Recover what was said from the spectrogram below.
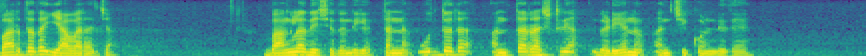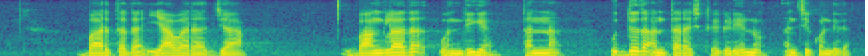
ಭಾರತದ ಯಾವ ರಾಜ್ಯ? ಬಾಂಗ್ಲಾದೇಶದೊಂದಿಗೆ ತನ್ನ ಉದ್ದದ ಅಂತಾರಾಷ್ಟ್ರೀಯ ಗಡಿಯನ್ನು ಹಂಚಿಕೊಂಡಿದೆ. ಭಾರತದ ಯಾವ ರಾಜ್ಯ? ಬಾಂಗ್ಲಾದ ಒಂದಿಗೆ ತನ್ನ ಉದ್ದದ ಅಂತಾರಾಷ್ಟ್ರೀಯ ಗಡಿಯನ್ನು ಹಂಚಿಕೊಂಡಿದೆ.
